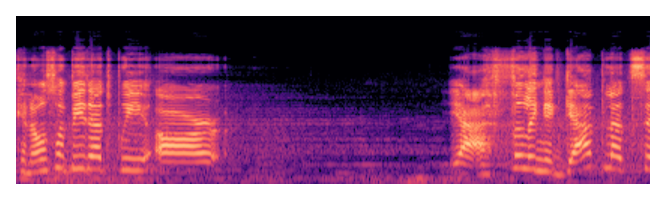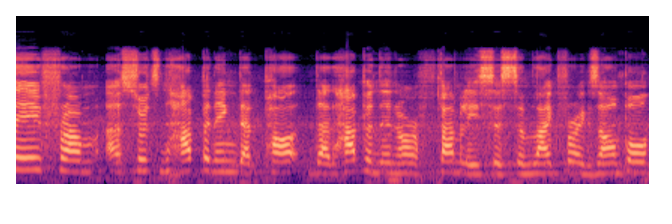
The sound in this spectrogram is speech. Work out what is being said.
can also be that we are yeah filling a gap let's say from a certain happening that that happened in our family system. Like for example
